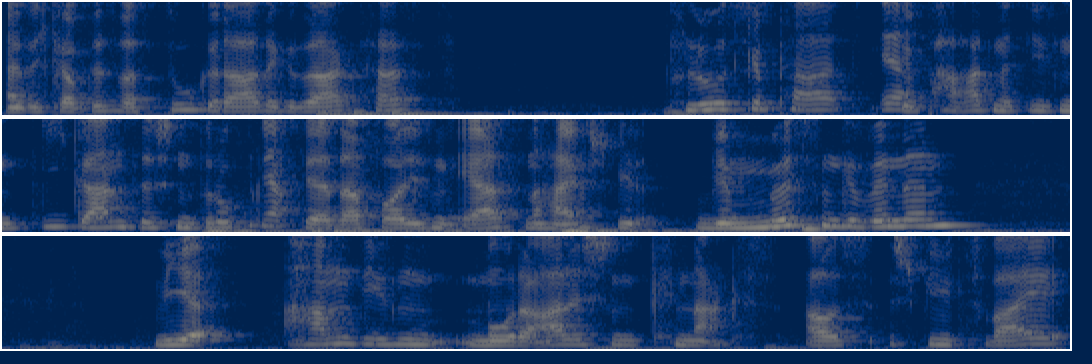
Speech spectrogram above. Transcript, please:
Also ich glaube, das, was du gerade gesagt hast, plus gepaart, ja. gepaart mit diesem gigantischen Druck, ja. der da vor diesem ersten Heimspiel, wir müssen gewinnen. Wir haben diesen moralischen Knacks aus Spiel 2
